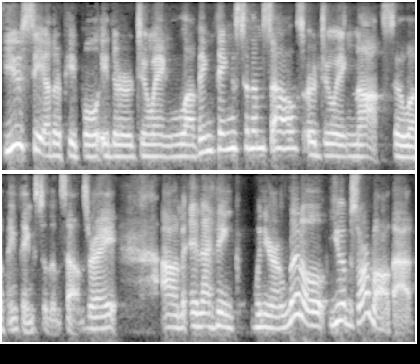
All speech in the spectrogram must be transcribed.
you see other people either doing loving things to themselves or doing not so loving things to themselves, right? Um, and I think when you're little, you absorb all that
